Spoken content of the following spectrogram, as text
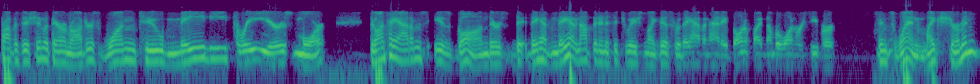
proposition with Aaron Rodgers, one, two, maybe three years more. Davante Adams is gone. There's they have they have not been in a situation like this where they haven't had a bona fide number one receiver since when? Mike Sherman?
